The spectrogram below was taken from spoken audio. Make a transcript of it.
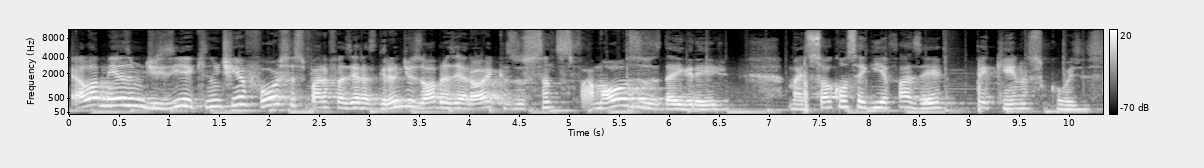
Ela mesma dizia que não tinha forças para fazer as grandes obras heróicas dos santos famosos da igreja, mas só conseguia fazer pequenas coisas.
